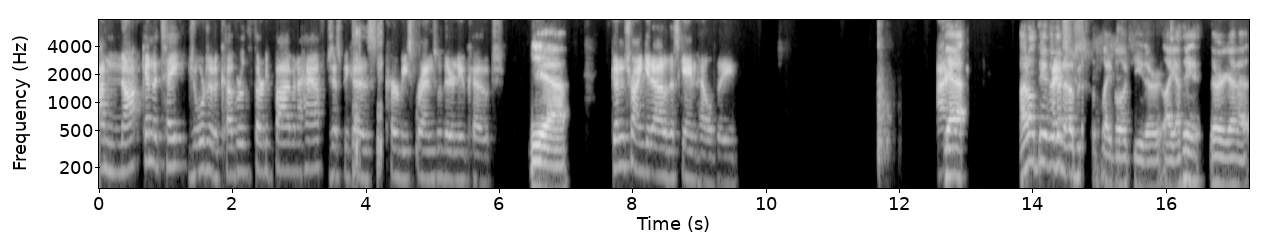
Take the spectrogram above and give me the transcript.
I'm not going to take Georgia to cover the 35 and a half just because Kirby's friends with their new coach. Yeah. Going to try and get out of this game healthy. I, Yeah. I don't think they're going to open up the playbook either. Like, I think they're going to,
